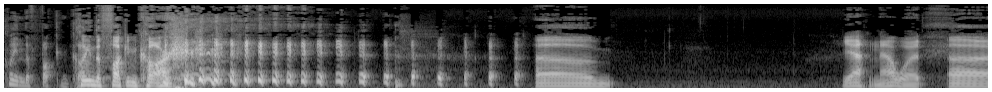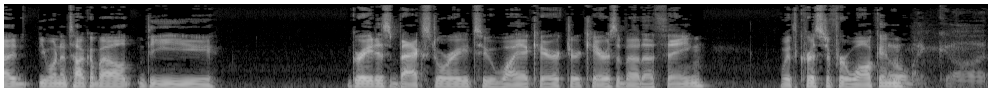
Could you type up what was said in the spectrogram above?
Clean the fucking car. Clean the fucking car. um. Yeah. Now what? Uh, you want to talk about the greatest backstory to why a character cares about a thing with Christopher Walken? Oh my god.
